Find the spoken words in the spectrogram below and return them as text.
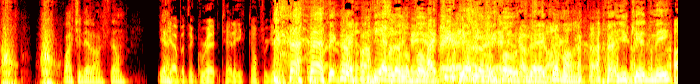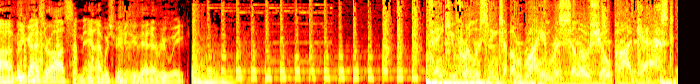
watching it on film. Yeah. but the grit, Teddy. Don't forget. The grit. He had a little of both. I can't He had a little believe of both, man. talking Come on. Are you kidding me? Um, you guys are awesome, man. I wish we could do that every week. Thank you for listening to the Ryen Russillo Show podcast.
